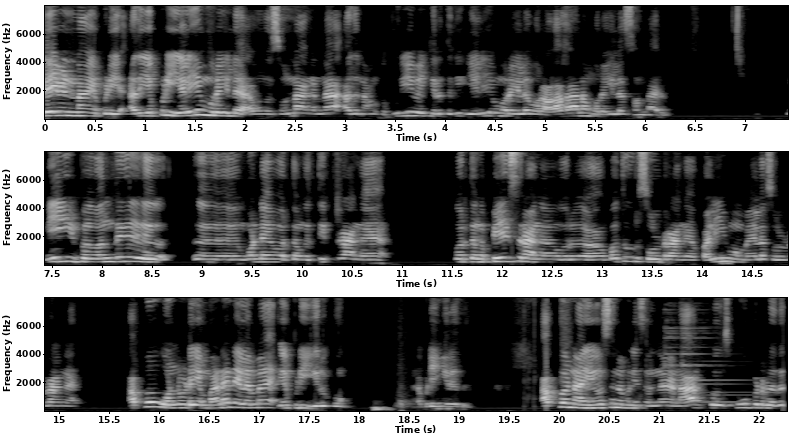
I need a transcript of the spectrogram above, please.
இறைவன்னா எப்படி? அது எப்படி எளிய முறையில அவங்க சொன்னாங்கன்னா அது நமக்கு புரிய வைக்கிறதுக்கு எளிய முறையில ஒரு அழகான முறையில சொன்னாரு. நீ இப்ப வந்து உன்னை ஒருத்தவங்க திட்டுறாங்க ஒருத்தவங்க பேசுறாங்க ஒரு அவதூறு சொல்றாங்க பழி உன் மேல சொல்றாங்க அப்போ உன்னுடைய மனநிலைமை எப்படி இருக்கும்? அப்படிங்கிறது. அப்ப நான் யோசனை பண்ணி சொன்னேன் நான் கூப்பிடுறது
